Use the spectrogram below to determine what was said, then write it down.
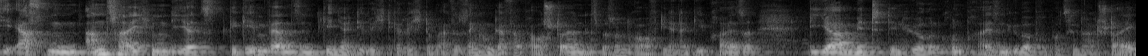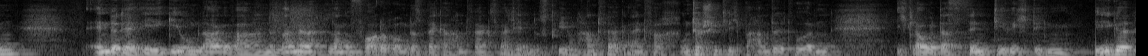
Die ersten Anzeichen, die jetzt gegeben werden, sind, gehen ja in die richtige Richtung. Also Senkung der Verbrauchssteuern, insbesondere auf die Energiepreise, die ja mit den höheren Grundpreisen überproportional steigen. Ende der EEG-Umlage war eine lange, lange Forderung des Bäckerhandwerks, weil hier Industrie und Handwerk einfach unterschiedlich behandelt wurden. Ich glaube, das sind die richtigen Wege.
